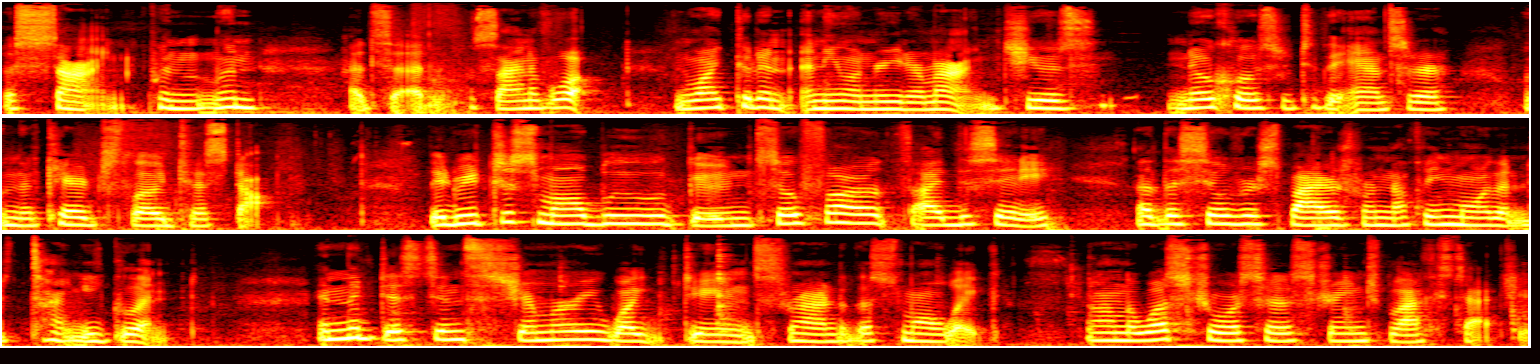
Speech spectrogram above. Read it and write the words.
A sign, Quinlin had said. A sign of what? And why couldn't anyone read her mind? She was no closer to the answer when the carriage slowed to a stop. They'd reached a small blue lagoon so far outside the city that the silver spires were nothing more than a tiny glint. In the distance, shimmery white dunes surrounded the small lake, and on the west shore stood a strange black statue,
